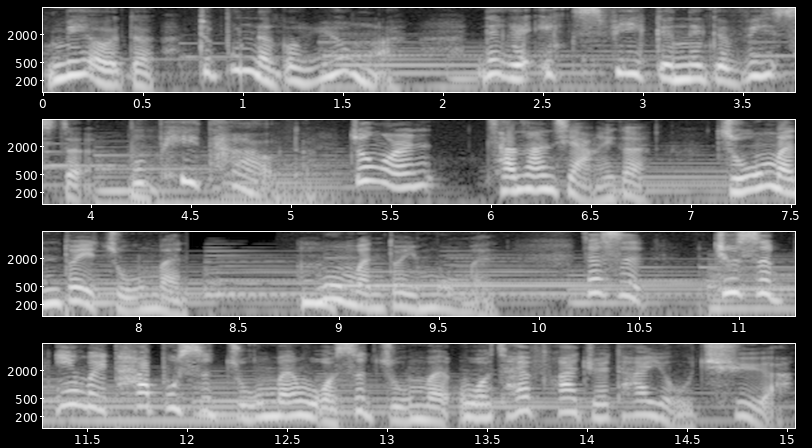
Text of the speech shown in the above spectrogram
没有的就不能够用啊。那个 XP 跟那个 Vista 不配套的。中国人常常讲一个竹门对竹门，木门对木门，但是。就是因为他不是竹门，我是竹门，我才发觉他有趣啊。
